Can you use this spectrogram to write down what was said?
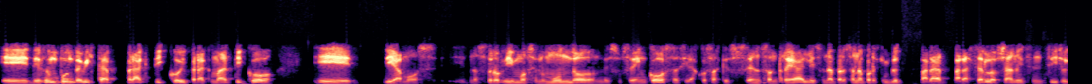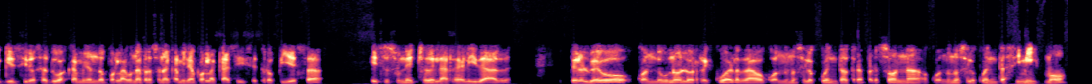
Eh, desde un punto de vista práctico y pragmático, eh, digamos, nosotros vivimos en un mundo donde suceden cosas y las cosas que suceden son reales. Una persona, por ejemplo, para, para hacerlo llano y sencillo, quiere decir, o sea, tú vas caminando por la, una persona camina por la calle y se tropieza, eso es un hecho de la realidad, pero luego cuando uno lo recuerda o cuando uno se lo cuenta a otra persona o cuando uno se lo cuenta a sí mismo,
